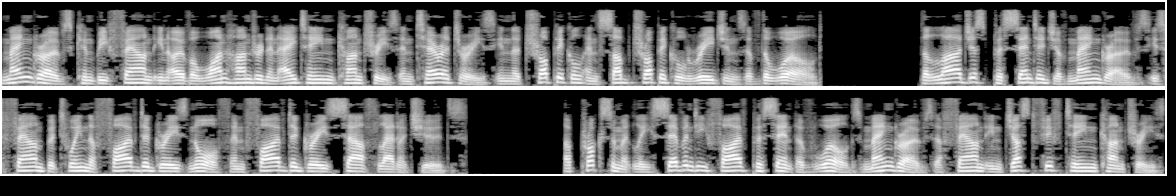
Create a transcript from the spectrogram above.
Mangroves can be found in over 118 countries and territories in the tropical and subtropical regions of the world. The largest percentage of mangroves is found between the 5 degrees north and 5 degrees south latitudes. Approximately 75% of world's mangroves are found in just 15 countries.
